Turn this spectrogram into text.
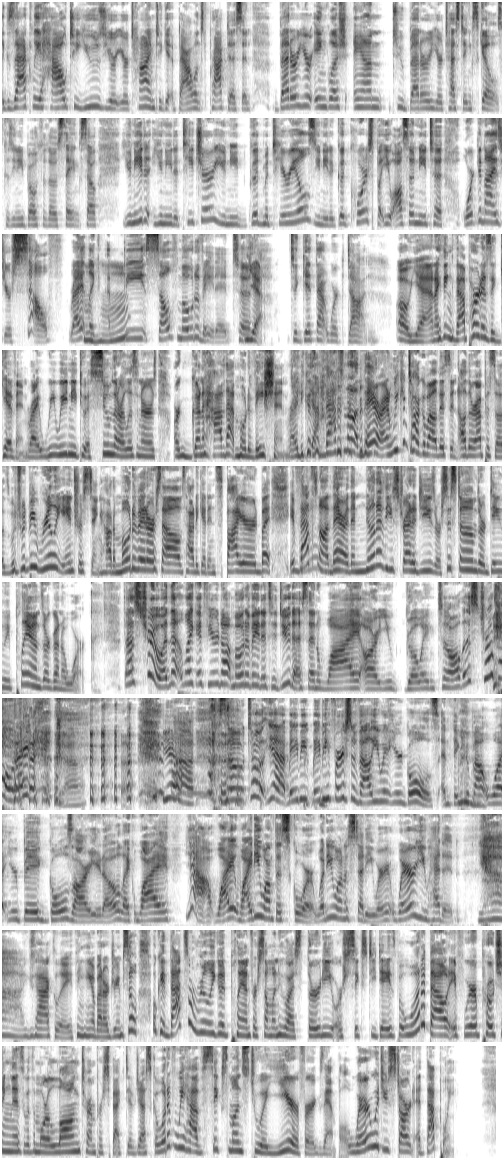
exactly how to use your your time to get balanced practice and better your English and to better your testing skills because you need both of those things. So you need you need a teacher, you need good materials, you need a good course, but you also need to organize yourself, right? Like uh, mm-hmm. be self-motivated to Yeah. to get that work done. Oh yeah, and I think that part is a given, right? We we need to assume that our listeners are going to have that motivation, right? Because if that's not there, and we can talk about this in other episodes, which would be really interesting, how to motivate ourselves, how to get inspired, but if that's not there, then none of these strategies or systems or daily plans are going to work. That's true. And that like if you're not motivated to do this, then why are you going to all this trouble, right? Yeah. yeah. So to, yeah, maybe maybe first evaluate your goals and think about what your big goals are, you know? Like why yeah, why why do you want this score? What do you want to study? Where where are you headed? Yeah, exactly. Thinking about our dreams. So, okay, that's a really good plan for someone who has 30 or 60 days. But what about if we're approaching this with a more long-term perspective, Jessica? What if we have six months to a year, for example? Where would you start at that point?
